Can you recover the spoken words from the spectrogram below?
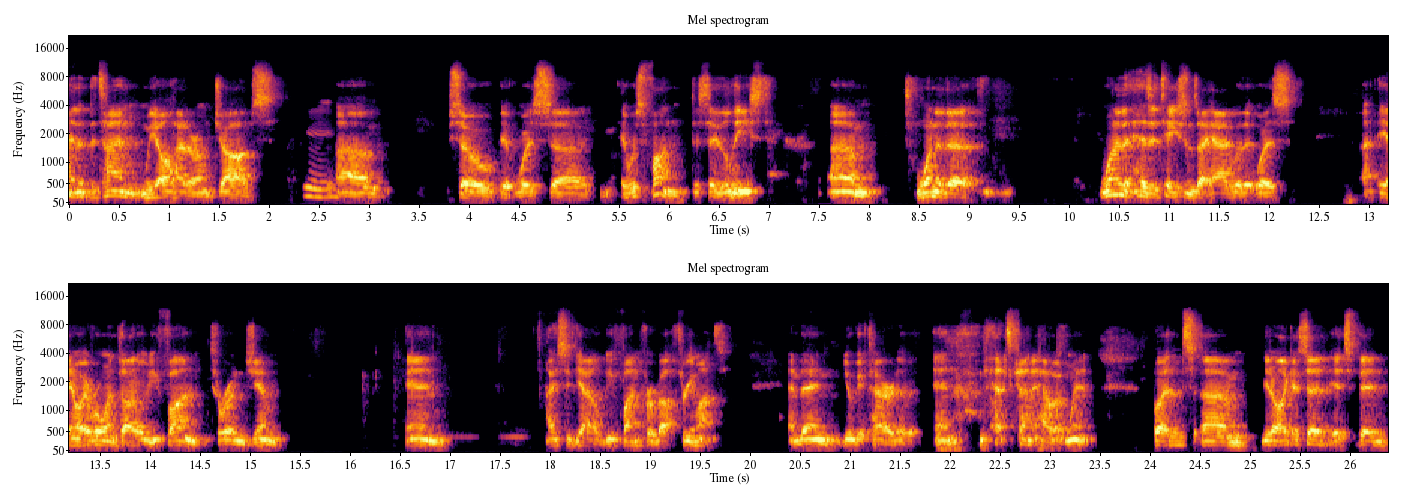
And at the time, we all had our own jobs. Mm so it was uh, it was fun to say the least. Um, one of the one of the hesitations I had with it was, uh, you know, everyone thought it would be fun to run a gym, and I said, yeah, it'll be fun for about three months, and then you'll get tired of it, and that's kind of how it went. But um, you know, like I said, it's been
